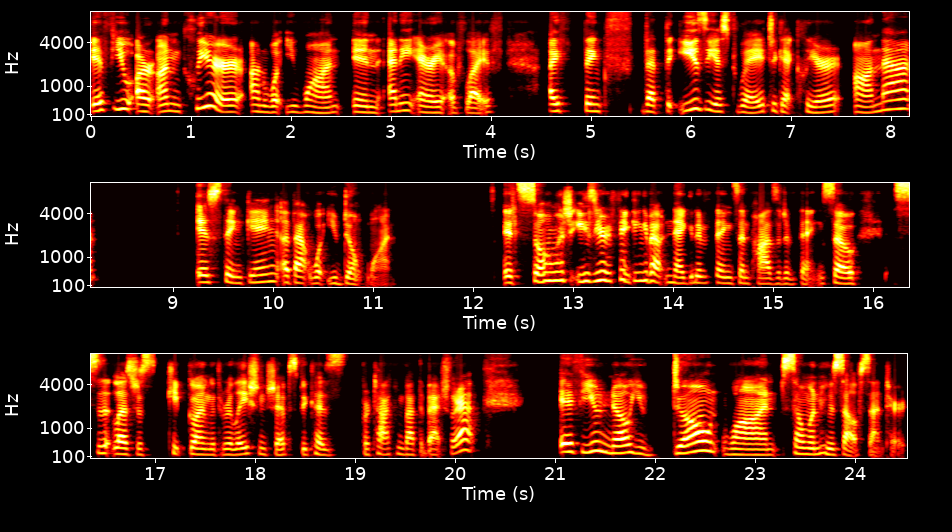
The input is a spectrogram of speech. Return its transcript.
if you are unclear on what you want in any area of life, I think f- that the easiest way to get clear on that is thinking about what you don't want. It's so much easier thinking about negative things than positive things. So, so let's just keep going with relationships because we're talking about the bachelorette. If you know you don't want someone who's self centered,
